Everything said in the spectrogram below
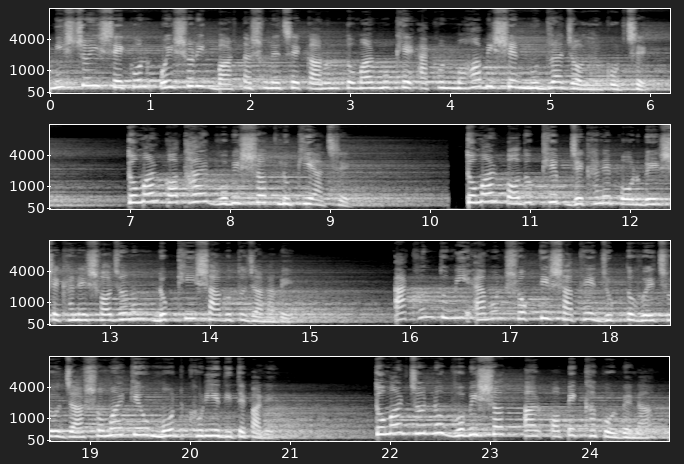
নিশ্চয়ই সে কোন ঐশ্বরিক বার্তা শুনেছে, কারণ তোমার মুখে এখন মহাবিশ্বের মুদ্রা জল্ল করছে। তোমার কথায় ভবিষ্যৎ লুকিয়ে আছে। তোমার পদক্ষেপ যেখানে পড়বে, সেখানে স্বজন লক্ষ্মী স্বাগত জানাবে। এখন তুমি এমন শক্তির সাথে যুক্ত হয়েছ, যা সময়কেও মোট ঘুরিয়ে দিতে পারে। তোমার জন্য ভবিষ্যৎ আর অপেক্ষা করবে না।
